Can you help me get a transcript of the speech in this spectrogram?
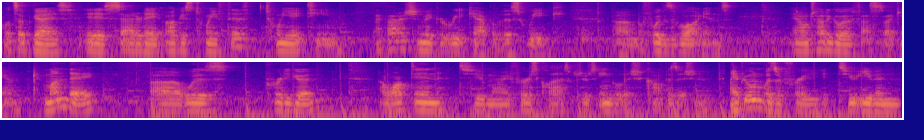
What's up guys? It is Saturday, August 25th, 2018. I thought I should make a recap of this week um, before this vlog ends. And I'll try to go as fast as I can. Monday uh, was pretty good. I walked in to my first class, which was English composition. Everyone was afraid to even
